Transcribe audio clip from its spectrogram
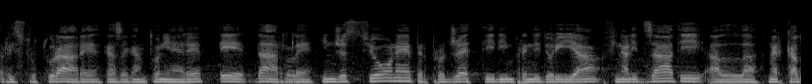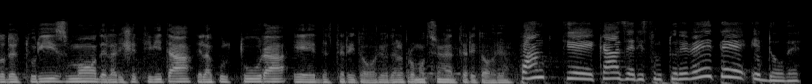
ristrutturare case cantoniere e darle in gestione per progetti di imprenditoria finalizzati al mercato del turismo, della ricettività, della cultura e del territorio, della promozione del territorio. Quante case ristrutturerete e dove?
